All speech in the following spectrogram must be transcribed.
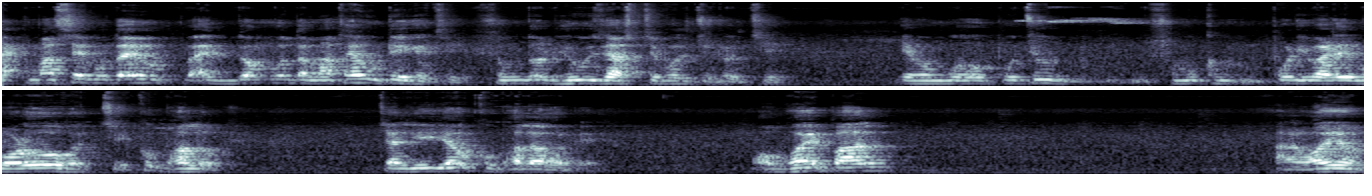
এক মাসে বোধ হয় একদম বোধ মাথায় উঠে গেছে, সুন্দর ভিউজ আসছে বলছে টলছে এবং ও প্রচুর পরিবারের বড়ও হচ্ছে, খুব ভালো। চালিয়ে যাও, খুব ভালো হবে। অভয় পাল আর অয়ন।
